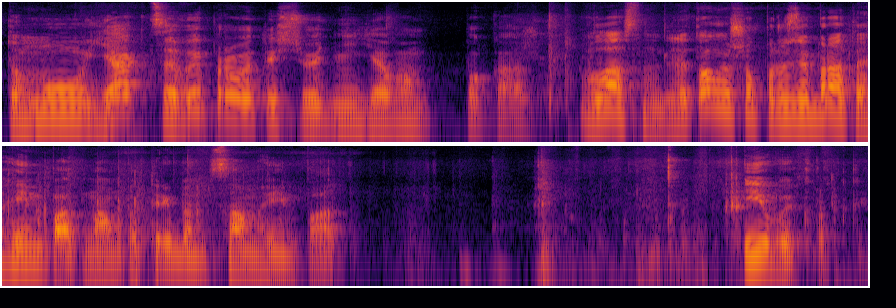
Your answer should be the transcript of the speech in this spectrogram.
Тому як це виправити, сьогодні я вам покажу. Власне, для того, щоб розібрати геймпад, нам потрібен сам геймпад і викрутки.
